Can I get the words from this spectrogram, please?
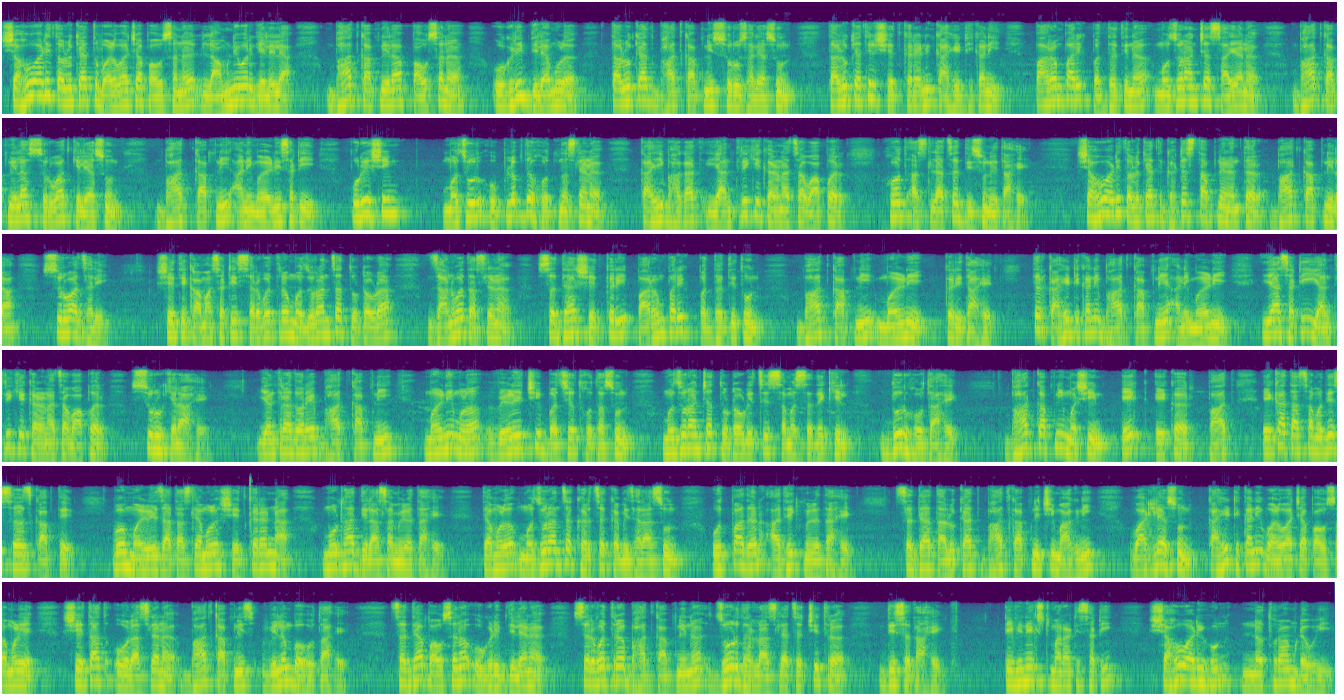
शाहूवाडी तालुक्यात वळवाच्या पावसानं लांबणीवर गेलेल्या भात कापणीला पावसानं उघडीप दिल्यामुळं तालुक्यात भात कापणी सुरू झाली असून तालुक्यातील शेतकऱ्यांनी काही ठिकाणी पारंपरिक पद्धतीनं मजुरांच्या साहाय्यानं भात कापणीला सुरुवात केली असून भात कापणी आणि मळणीसाठी पुरेशी मजूर उपलब्ध होत नसल्यानं काही भागात यांत्रिकीकरणाचा वापर होत असल्याचं दिसून येत आहे. शाहूवाडी तालुक्यात घटस्थापनेनंतर भात कापणीला सुरुवात झाली. शेती कामासाठी सर्वत्र मजुरांचा तुटवडा जाणवत असल्यानं सध्या शेतकरी पारंपरिक पद्धतीतून भात कापणी मळणी करीत आहेत. तर काही ठिकाणी भात कापणी आणि मळणी यासाठी यांत्रिकीकरणाचा वापर सुरू केला आहे. यंत्राद्वारे भात कापणी मळणीमुळं वेळेची बचत होत असून मजुरांच्या तुटवडीची समस्या देखील दूर होत आहे. भात कापणी मशीन एक एकर भात एका तासामध्ये सहज कापते व मळले जात असल्यामुळं शेतकऱ्यांना मोठा दिलासा मिळत आहे. त्यामुळं मजुरांचा खर्च कमी झाला असून उत्पादन अधिक मिळत आहे. सध्या तालुक्यात भात कापणीची मागणी वाढली असून काही ठिकाणी वळवाच्या पावसामुळे शेतात ओल असल्यानं भात कापणीस विलंब होत आहे. सध्या पावसानं उघडीप दिल्यानं सर्वत्र भात कापणीनं जोर धरला असल्याचं चित्र दिसत आहे. टी व्ही नेक्स्ट मराठीसाठी शाहूवाडीहून नथुराम डवरी.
